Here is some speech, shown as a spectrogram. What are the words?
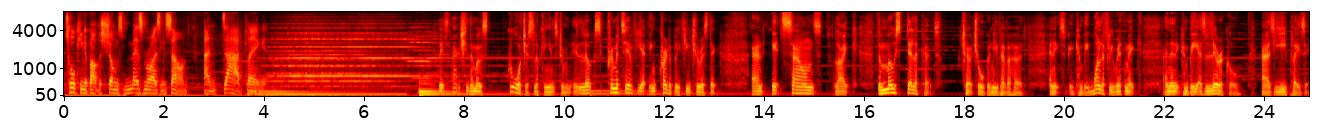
talking about the sheng's mesmerizing sound and dad playing it. It's actually the most gorgeous looking instrument. It looks primitive yet incredibly futuristic. And it sounds like the most delicate church organ you've ever heard. And it's, it can be wonderfully rhythmic, and then it can be as lyrical as Yi plays it.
